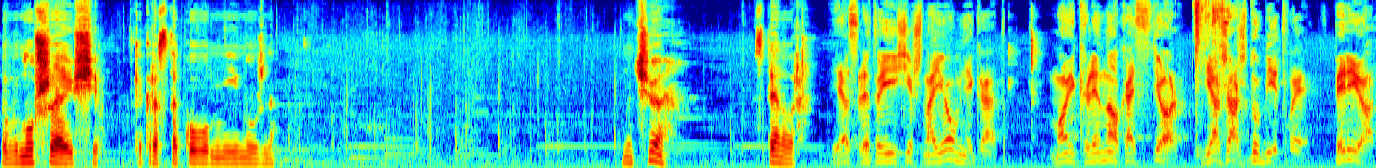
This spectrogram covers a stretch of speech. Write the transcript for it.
внушающе. Как раз такого мне и нужно. Ну чё, Стэнвор? Если ты ищешь наемника, мой клинок остер. Я жажду битвы. Вперед!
